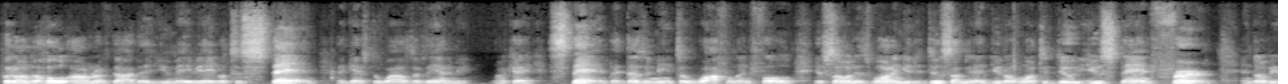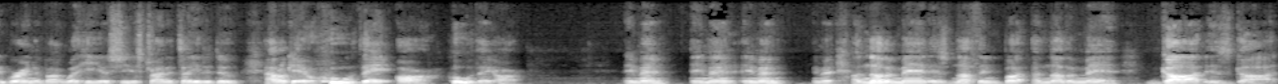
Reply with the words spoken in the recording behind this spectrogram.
Put on the whole armor of God that you may be able to stand against the wiles of the enemy. Okay? Stand. That doesn't mean to waffle and fold. If someone is wanting you to do something that you don't want to do, you stand firm and don't be worrying about what he or she is trying to tell you to do. I don't care who they are, who they are. Amen. Amen. Amen. Amen. Another man is nothing but another man. God is God.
